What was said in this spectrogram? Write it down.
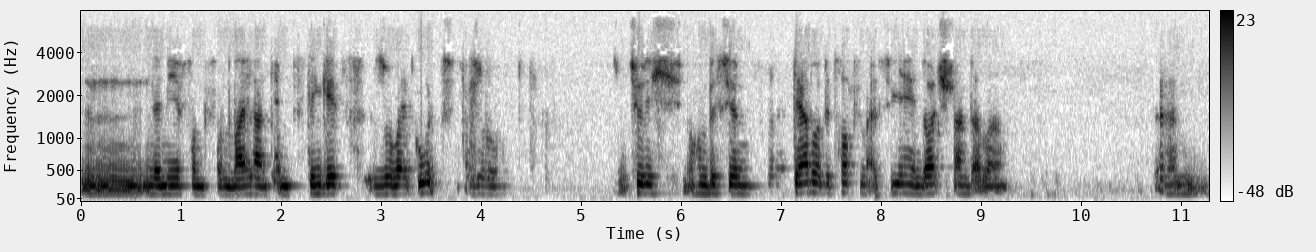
in der Nähe von, von Mailand und denen geht es soweit gut. Also natürlich noch ein bisschen derber betroffen als wir hier in Deutschland, aber ähm,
